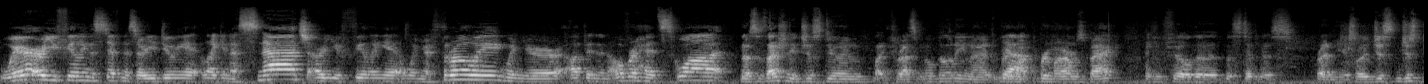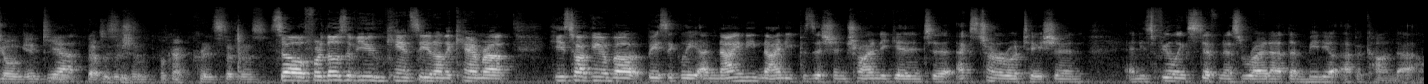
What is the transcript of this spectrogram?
where are you feeling the stiffness? Are you doing it like in a snatch? Are you feeling it when you're throwing? When you're up in an overhead squat? No, so it's actually just doing like thoracic mobility, and I bring, Yeah. my, bring my arms back. I can feel the, the stiffness right in here. So just just going into Yeah. that position Okay. creates stiffness. So, for those of you who can't see it on the camera, he's talking about basically a 90 90 position trying to get into external rotation, and he's feeling stiffness right at the medial epicondyle.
